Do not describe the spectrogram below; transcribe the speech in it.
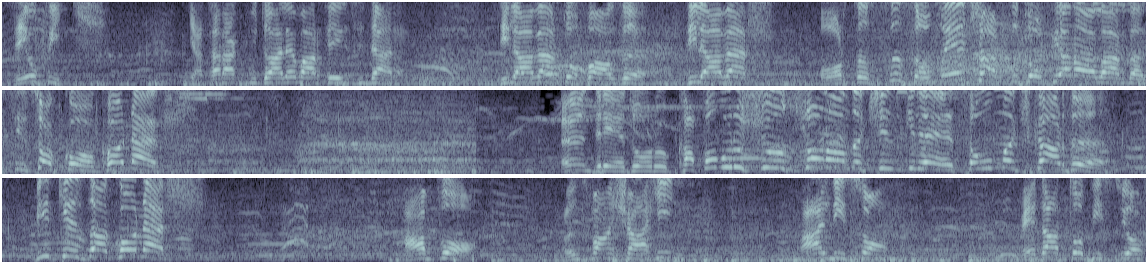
Zeufik. Yatarak müdahale var Fevzi'den. Dilaver topu aldı. Dilaver ortası savunmaya çarptı top yan ağlarda. Sissoko korner. Ön doğru kafa vuruşu son anda çizgide savunma çıkardı. Bir kez daha korner. Abbo. Rızvan Şahin. Valdison. Vedat top istiyor.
